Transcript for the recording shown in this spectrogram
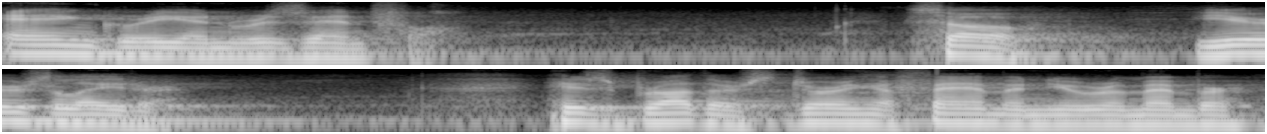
angry and resentful. So, years later, his brothers, during a famine, you remember,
